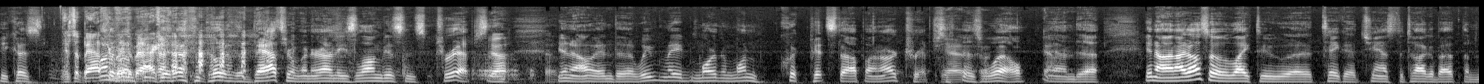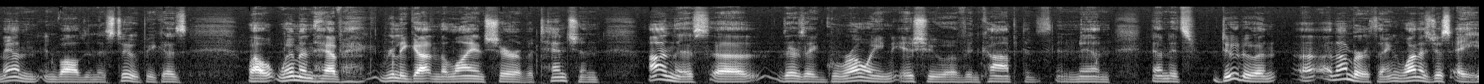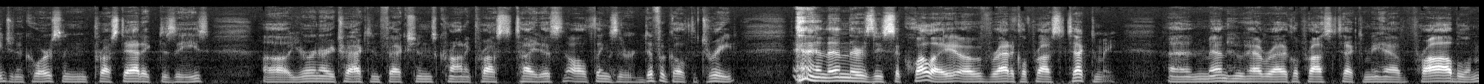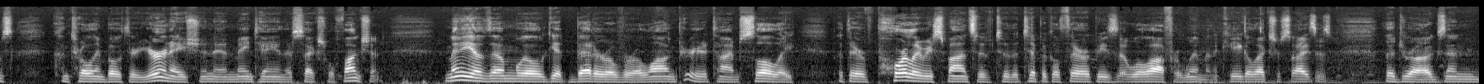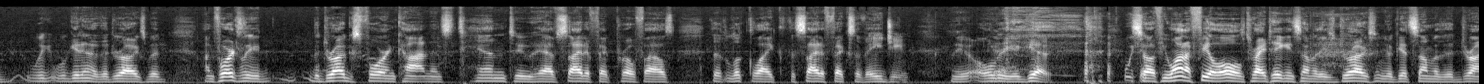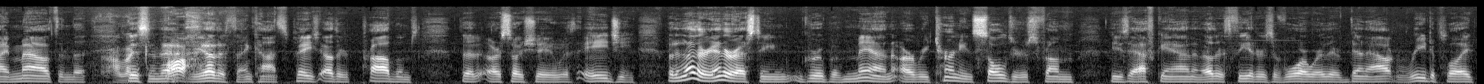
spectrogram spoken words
because There's a one bathroom of in the back. can get up and go to the bathroom when they're on these long distance trips. and, Yeah, You know, and uh, we've made more than one quick pit stop on our trips Yeah, as well. And, uh, you know, and I'd also like to uh, take a chance to talk about the men involved in this too, because while women have really gotten the lion's share of attention on this, uh, there's a growing issue of incontinence in men, and it's due to an, a, number of things. One is just age, and of course, and prostatic disease, uh, urinary tract infections, chronic prostatitis, all things that are difficult to treat. and then there's the sequelae of radical prostatectomy. And men who have radical prostatectomy have problems controlling both their urination and maintaining their sexual function. Many of them will get better over a long period of time slowly, but they're poorly responsive to the typical therapies that we'll offer women the Kegel exercises, the drugs, and we, we'll get into the drugs, but unfortunately, the drugs for incontinence tend to have side effect profiles that look like the side effects of aging the older you get. so if you want to feel old, try taking some of these drugs, and you'll get some of the dry mouth and the like- this and that, and oh. the other thing, constipation, other problems that are associated with aging. But another interesting group of men are returning soldiers from these Afghan and other theaters of war where they've been out and redeployed,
